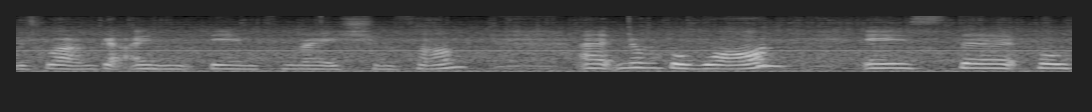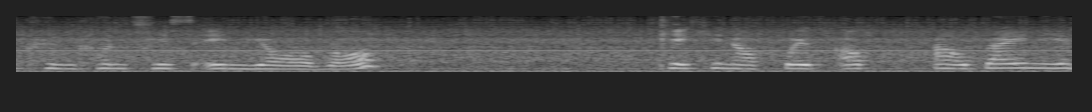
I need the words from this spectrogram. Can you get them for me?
is where I'm getting the information from. Uh, number one is the Balkan countries in Europe. Kicking off with Albania,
